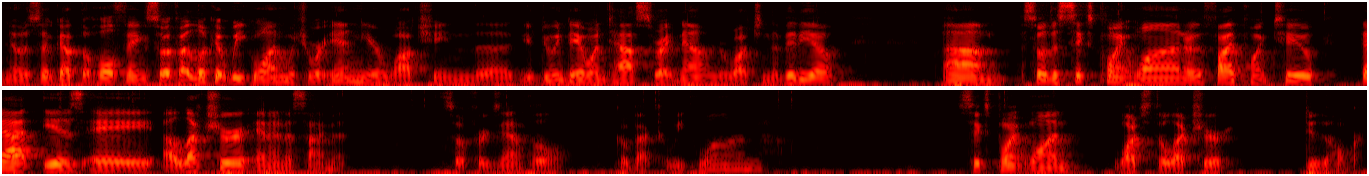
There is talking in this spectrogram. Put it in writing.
Notice I've got the whole thing. So if I look at week one, which we're in, you're watching the, you're doing day one tasks right now. You're watching the video. Um, so the 6.1 or the 5.2, that is a, a lecture and an assignment. So for example, go back to week one. 6.1, watch the lecture, do the homework.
